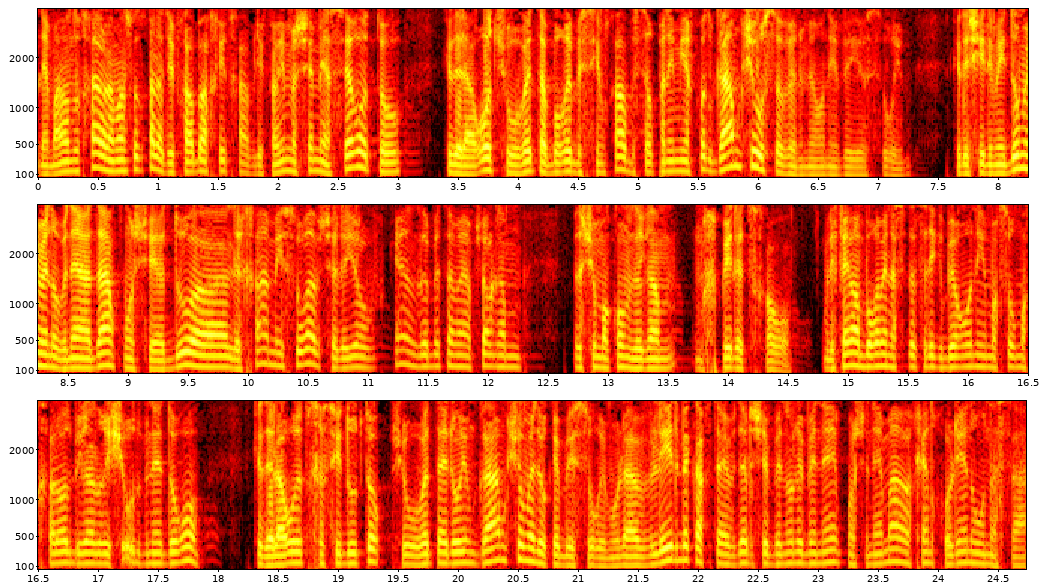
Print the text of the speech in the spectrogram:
למען אותך ולמען אותך לא תבחר באחיתך, ולפעמים השם מייסר אותו כדי להראות שהוא עובד את הבורא בשמחה ובסר פנים יפות גם כשהוא סובל מעוני וייסורים. כדי שילמדו ממנו בני אדם כמו שידוע לך מייסוריו של איוב. כן, זה בעצם אפשר גם באיזשהו מקום זה גם מכפיל את שכרו. ולפעמים הבורא מנסה את הצדיק בעוני מחסור מחלות בגלל רשעות בני דורו. כדי להראות את חסידותו, שהוא עובד את האלוהים גם כשהוא מדוכא בייסורים, ולהבליט בכך את ההבדל שבינו לביניהם, כמו שנאמר, אכן חולנו הוא נשא,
